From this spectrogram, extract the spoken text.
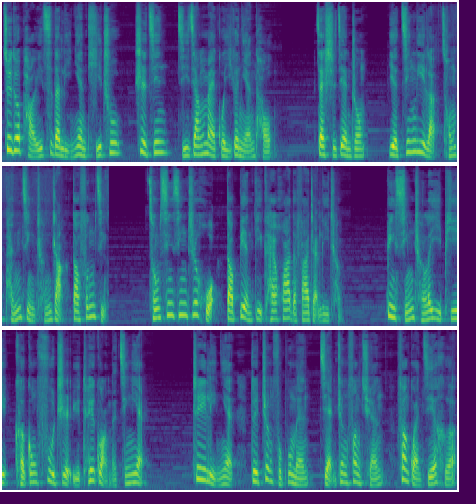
最多跑一次的理念提出至今，即将迈过一个年头，在实践中。也经历了从盆景成长到风景，从星星之火到遍地开花的发展历程，并形成了一批可供复制与推广的经验。这一理念对政府部门简政放权、放管结合、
